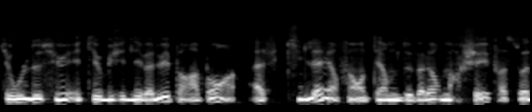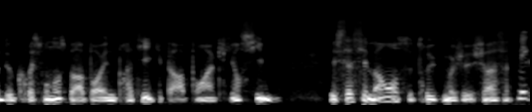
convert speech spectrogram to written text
tu roules dessus et tu es obligé de l'évaluer par rapport à ce qu'il est, enfin en termes de valeur marché, enfin soit de correspondance par rapport à une pratique et par rapport à un client cible. Et ça, c'est marrant ce truc. Moi, je ça. Mais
